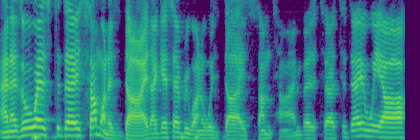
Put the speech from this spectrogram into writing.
And as always, today someone has died. I guess everyone always dies sometime, but uh, today we are,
